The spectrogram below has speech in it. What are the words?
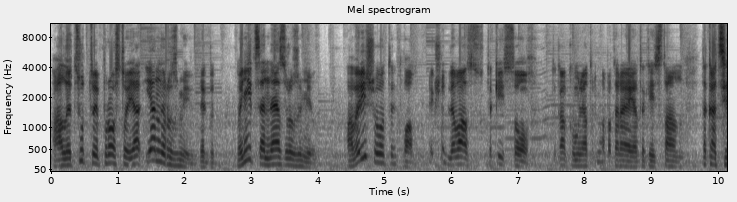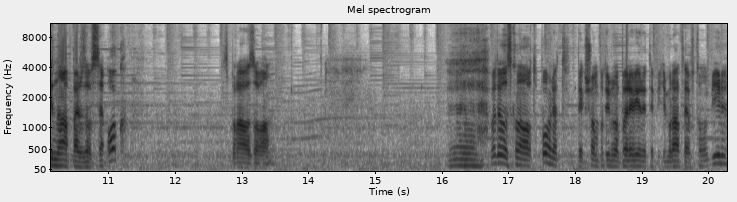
Але тут ти просто я, я не розумію. Якби, мені це не зрозуміло. А вирішувати вам. Якщо для вас такий сов, така акумуляторна батарея, такий стан, така ціна, перш за все, ок. Справа за вами. Е, Ви канал Автопогляд. Якщо вам потрібно перевірити, підібрати автомобіль,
